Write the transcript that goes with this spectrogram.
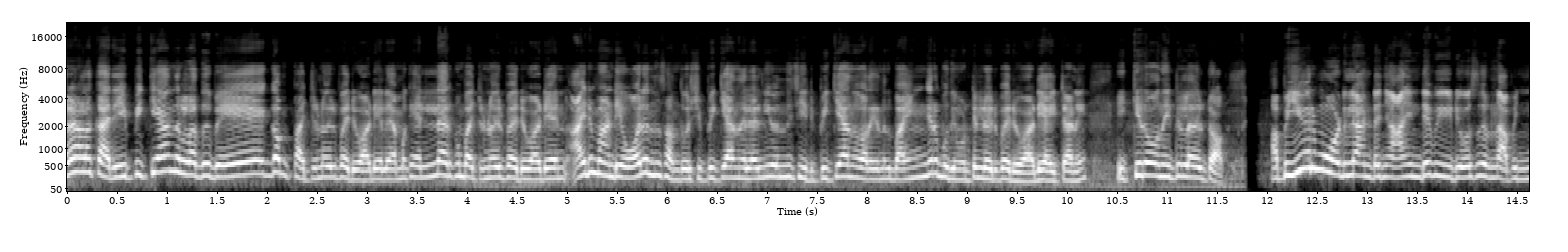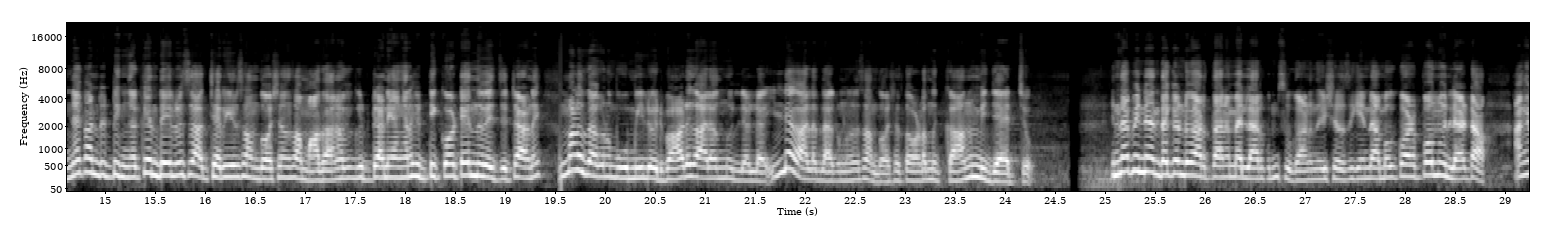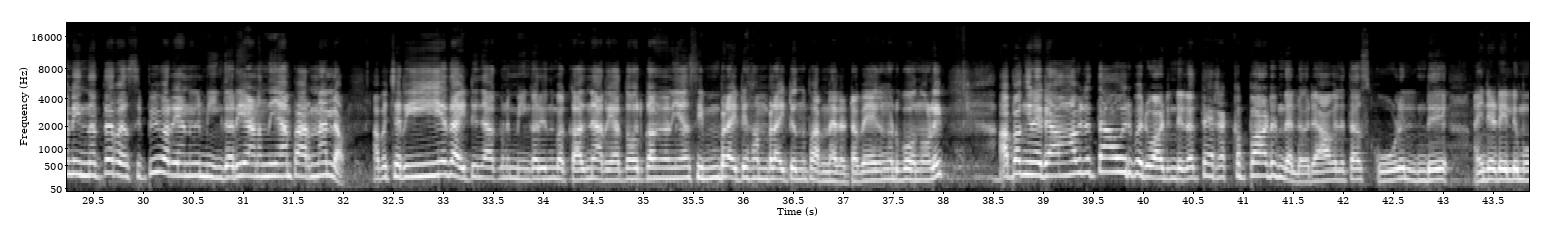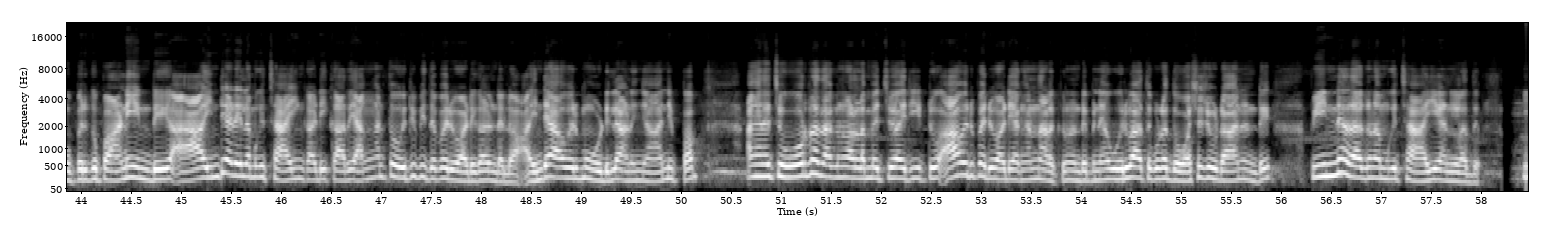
ഒരാളെ കരയിപ്പിക്കുക എന്നുള്ളത് വേഗം പറ്റുന്ന ഒരു പരിപാടിയല്ലേ? നമുക്ക് എല്ലാവർക്കും പറ്റുന്ന ഒരു പരിപാടിയാണ് അതിന് വേണ്ടി ഓരൊന്ന് സന്തോഷിപ്പിക്കുക എന്നല്ല അല്ലെങ്കിൽ ഒന്ന് ചിരിപ്പിക്കുക എന്ന് പറയുന്നത് ഭയങ്കര ബുദ്ധിമുട്ടുള്ള ഒരു പരിപാടിയായിട്ടാണ് എനിക്ക് തോന്നിയിട്ടുള്ളത് കേട്ടോ. അപ്പോൾ ഈ ഒരു മോഡിലാണ് ഞാൻ എന്റെ വീഡിയോസ് ഇടുന്നത്. അപ്പം എന്നെ കണ്ടിട്ട് നിങ്ങൾക്ക് എന്തെങ്കിലും ചെറിയൊരു സന്തോഷം സമാധാനമൊക്കെ കിട്ടുകയാണെങ്കിൽ അങ്ങനെ കിട്ടിക്കോട്ടെ എന്ന് വെച്ചിട്ടാണ് നമ്മൾ ഇതാക്കണ ഭൂമിയിൽ ഒരുപാട് കാലമൊന്നും ഇല്ലല്ലോ. ഇല്ല കാലം ഇതാക്കുന്നത് സന്തോഷത്തോടെ നിൽക്കാമെന്നും വിചാരിച്ചു. എന്നാൽ പിന്നെ എന്തൊക്കെയുണ്ട് വർത്താനം? എല്ലാവർക്കും സുഖമാണെന്ന് വിശ്വസിക്കേണ്ട. നമുക്ക് കുഴപ്പമൊന്നുമില്ല കേട്ടോ. അങ്ങനെ ഇന്നത്തെ റെസിപ്പി പറയുകയാണെങ്കിൽ മീൻകറിയാണെന്ന് ഞാൻ പറഞ്ഞല്ലോ. അപ്പോൾ ചെറിയതായിട്ട് ഇതാക്കുന്ന മീൻകറി ഒന്നും വെക്കാതിന് അറിയാത്തവർക്ക് അങ്ങനെ ഞാൻ സിമ്പിളായിട്ട് ഹമ്പിളായിട്ട് ഒന്ന് പറഞ്ഞുതരാം കേട്ടോ വേഗം ഇങ്ങോട്ട് പോകുന്നോളി അപ്പോൾ അങ്ങനെ രാവിലത്തെ ആ ഒരു പരിപാടി ഉണ്ടല്ലോ തിരക്കപ്പാടുണ്ടല്ലോ. രാവിലത്തെ സ്കൂളിലുണ്ട്. അതിന്റെ ഇടയിൽ മൂപ്പർക്ക് പണിയുണ്ട്. അതിന്റെ ഇടയിൽ നമുക്ക് ചായയും കടി കറി അങ്ങനത്തെ ഒരുവിധ പരിപാടികളുണ്ടല്ലോ. അതിന്റെ ആ ഒരു മൂഡിലാണ് ഞാനിപ്പം അങ്ങനെ ചോറിന് ഇതാക്കുന്ന വെള്ളം വെച്ചു അരിയിട്ടു ആ ഒരു പരിപാടി അങ്ങനെ നടക്കുന്നുണ്ട്. പിന്നെ ഒരു ഭാഗത്ത് കൂടെ ദോശ ചൂടാനുണ്ട്. പിന്നെ ഇതാക്കണം നമുക്ക് ചായയാണുള്ളത്.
